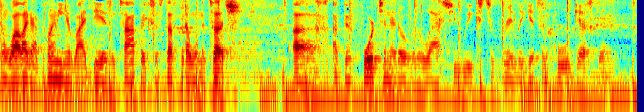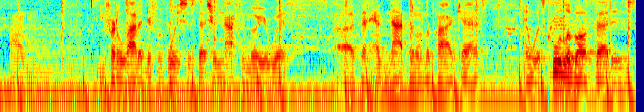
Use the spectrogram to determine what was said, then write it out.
And while I got plenty of ideas and topics and stuff that I want to touch, uh, I've been fortunate over the last few weeks to really get some cool guests in. Um, you've heard a lot of different voices that you're not familiar with uh, that have not been on the podcast. And what's cool about that is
